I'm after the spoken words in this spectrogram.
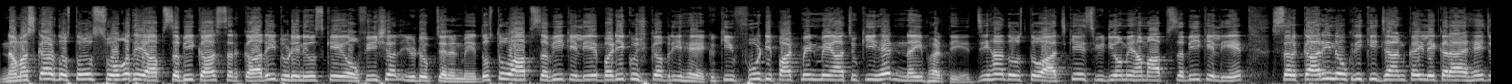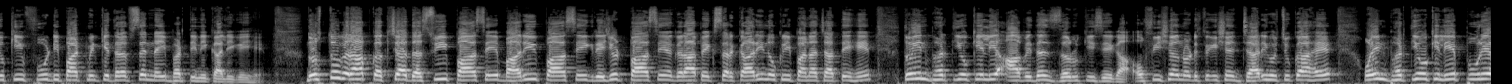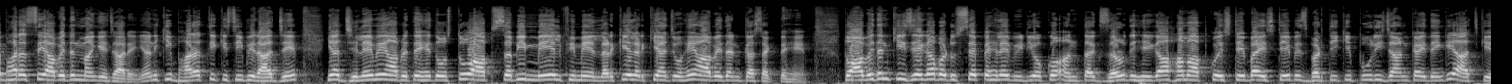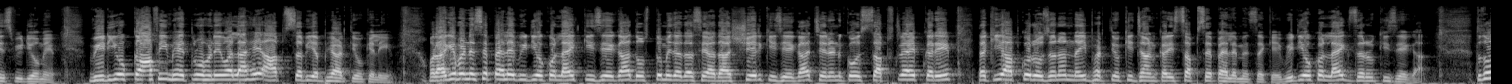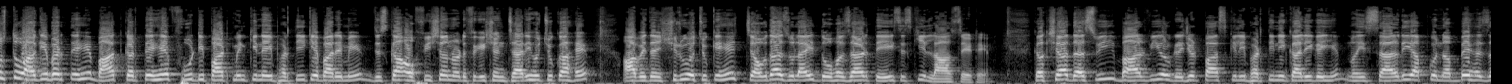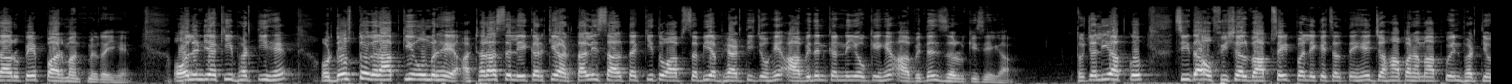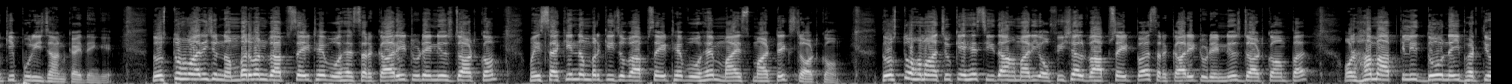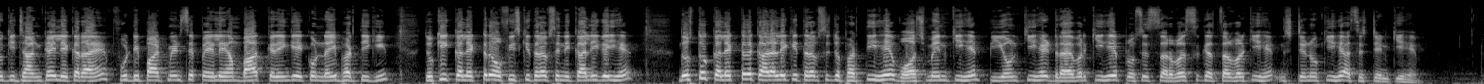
नमस्कार दोस्तों, स्वागत है आप सभी का सरकारी टुडे न्यूज़ के ऑफिशियल यूट्यूब चैनल में। दोस्तों, आप सभी के लिए बड़ी खुशखबरी है, क्योंकि फ़ूड डिपार्टमेंट में आ चुकी है नई भर्ती। जी हाँ दोस्तों, आज के इस वीडियो में हम आप सभी के लिए सरकारी नौकरी की जानकारी लेकर आए हैं, जो कि फ़ूड डिपार्टमेंट की तरफ़ से नई भर्ती निकाली गई है। दोस्तों, अगर आप कक्षा दसवीं पास है, बारहवीं पास है ग्रेजुएट पास है, अगर आप एक सरकारी नौकरी पाना चाहते हैं तो इन भर्तियों के लिए आवेदन ज़रूर कीजिएगा। ऑफिशियल नोटिफिकेशन जारी हो चुका है और इन भर्तियों के लिए पूरे भारत से आवेदन मांगे जा रहे हैं। यानी कि भारत के किसी भी राज्य या ज़िले में आप रहते हैं, दोस्तों, आप सभी मेल, फीमेल, लड़के, लड़कियाँ जो हैं, आवेदन कर सकते हैं। तो आवेदन कीजिएगा, बट उससे पहले वीडियो को अंत तक ज़रूर देखिएगा। हम आपको स्टेप बाय स्टेप इस भर्ती की पूरी जानकारी देंगे आज के इस वीडियो में। वीडियो काफ़ी महत्वपूर्ण होने वाला है आप सभी अभ्यर्थियों के लिए। और आगे बढ़ने से पहले वीडियो को लाइक कीजिएगा, दोस्तों में ज़्यादा से ज़्यादा शेयर कीजिएगा, चैनल को सब्सक्राइब करें, ताकि आपको रोज़ाना नई भर्तियों की जानकारी सबसे पहले मिल सके। वीडियो को लाइक ज़रूर कीजिएगा। तो दोस्तों आगे आगे बढ़ते हैं, बात करते हैं फ़ूड डिपार्टमेंट की नई भर्ती के बारे में, जिसका ऑफिशियल नोटिफिकेशन जारी हो चुका है। आवेदन शुरू हो चुके हैं 14 जुलाई 2023 इसकी लास्ट डेट है। कक्षा दसवीं, बारहवीं और ग्रेजुएट पास के लिए भर्ती निकाली गई है, वहीं सैलरी आपको नब्बे हज़ार रुपए पर मंथ मिल रही है। ऑल इंडिया की भर्ती है, और दोस्तों, अगर आपकी उम्र है 18 से लेकर के 48 साल तक की तो आप सभी अभ्यर्थी जो है, आवेदन करने योग्य हैं, आवेदन ज़रूर कीजिएगा। तो चलिए आपको सीधा ऑफिशियल वेबसाइट पर लेके चलते हैं, जहाँ पर हम आपको इन भर्तियों की पूरी जानकारी देंगे। दोस्तों, हमारी जो नंबर वन वेबसाइट है, वो है सरकारी टुडे न्यूज़ डॉट कॉम। वहीं सेकेंड नंबर की जो वेबसाइट है, वो है माई स्मार्टिक्स डॉट कॉम। दोस्तों, हम आ चुके हैं सीधा हमारी ऑफिशियल वेबसाइट पर सरकारी टुडे न्यूज़ डॉट कॉम पर, और हम आपके लिए दो नई भर्तियों की जानकारी लेकर आए फ़ूड डिपार्टमेंट से पहले हम बात करेंगे एक और नई भर्ती की, जो कि कलेक्टर ऑफ़िस की तरफ़ से निकाली गई है। दोस्तों, कलेक्टर कार्यालय की तरफ़ से जो भर्ती है, वॉचमैन की है, पियोन की है, ड्राइवर की है प्रोसेस सर्वर सर्वर की है स्टेनो की है असिस्टेंट की है।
